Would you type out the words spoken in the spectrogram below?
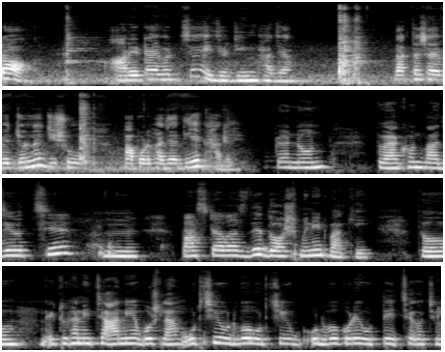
টক। আর এটাই হচ্ছে এই যে ডিম ভাজা। ডাক্তার সাহেবের জন্য যিশু পাঁপড় ভাজা দিয়ে খাবে। আফটারনুন। তো এখন বাজে হচ্ছে পাঁচটা বাজতে দশ মিনিট বাকি। তো একটুখানি চা নিয়ে বসলাম। উঠছি, উঠবো উঠছি, উঠবো করে উঠতে ইচ্ছে করছিল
